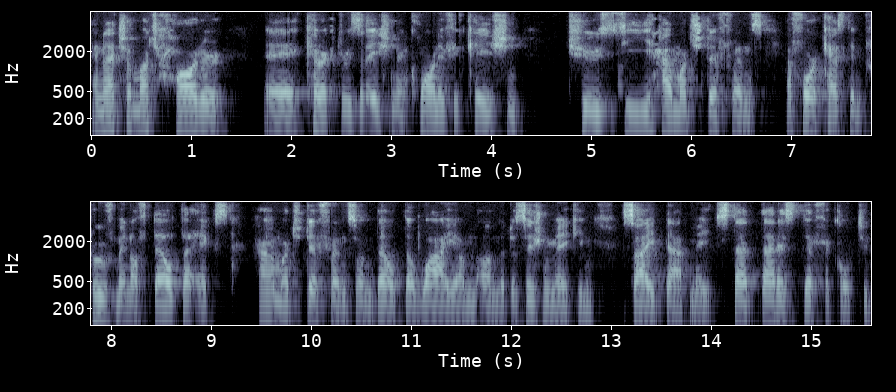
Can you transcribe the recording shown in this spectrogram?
And that's a much harder uh, characterization and quantification to see how much difference a forecast improvement of delta X how much difference on delta y on, on the decision making side that makes. That that is difficult to,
